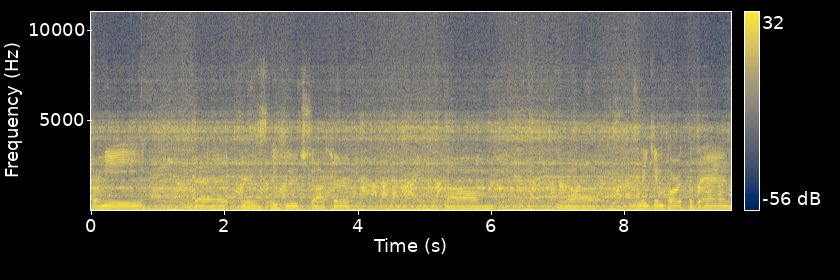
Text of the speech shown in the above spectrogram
for me that is a huge shocker. Um, you know, Linkin Park, the band,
